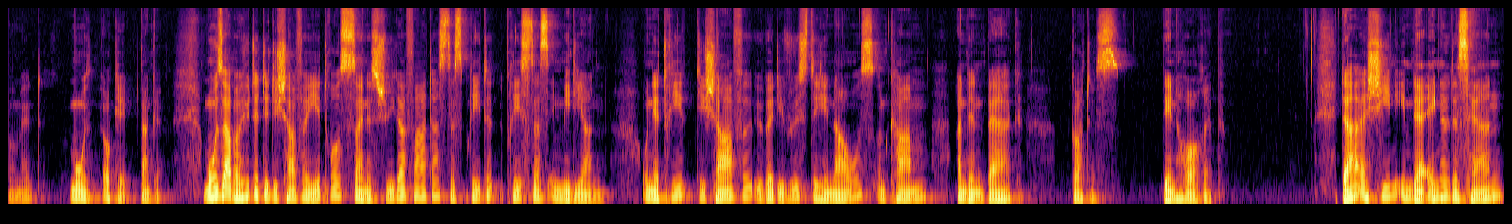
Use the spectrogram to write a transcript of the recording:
Moment, Mose, okay, danke. Mose aber hütete die Schafe Jethros, seines Schwiegervaters, des Priesters in Midian. Und er trieb die Schafe über die Wüste hinaus und kam an den Berg Gottes, den Horeb. Da erschien ihm der Engel des Herrn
